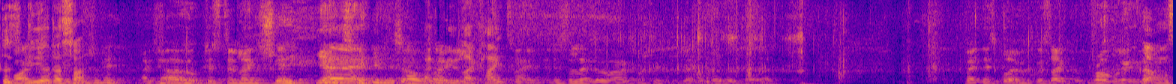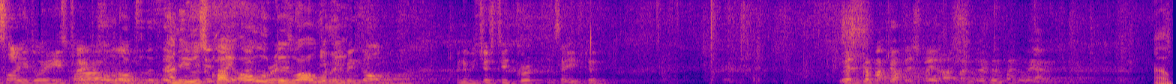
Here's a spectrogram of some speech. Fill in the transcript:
There's Why the you other side. those of it? I know, just to like. Yeah. Yeah. yourself, I don't even like heights, mate. Just to let you know how much Mate, this bloke was like rolling down sideways He's trying to Oh, hold on to the thing. And he was didn't quite old as well, wasn't would he? have been gone. And it was just his grip that saved him. We have to come back up this way last time, but I couldn't find a way out. Oh.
